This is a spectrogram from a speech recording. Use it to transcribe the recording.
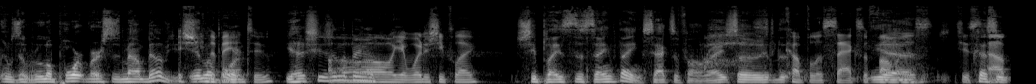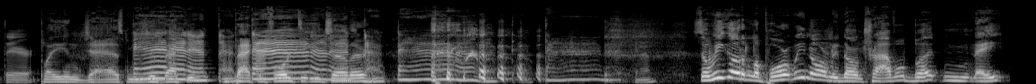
it was a Laporte versus Mont Belvieu. Is she in the Laporte. band, too? Yeah, she's in the band. Oh yeah, what does she play? She plays the same thing, saxophone, right? So A the, couple of saxophonists just out there. playing jazz music back and, back and forth to each other. So we go to Laporte. We normally don't travel, but Nate,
